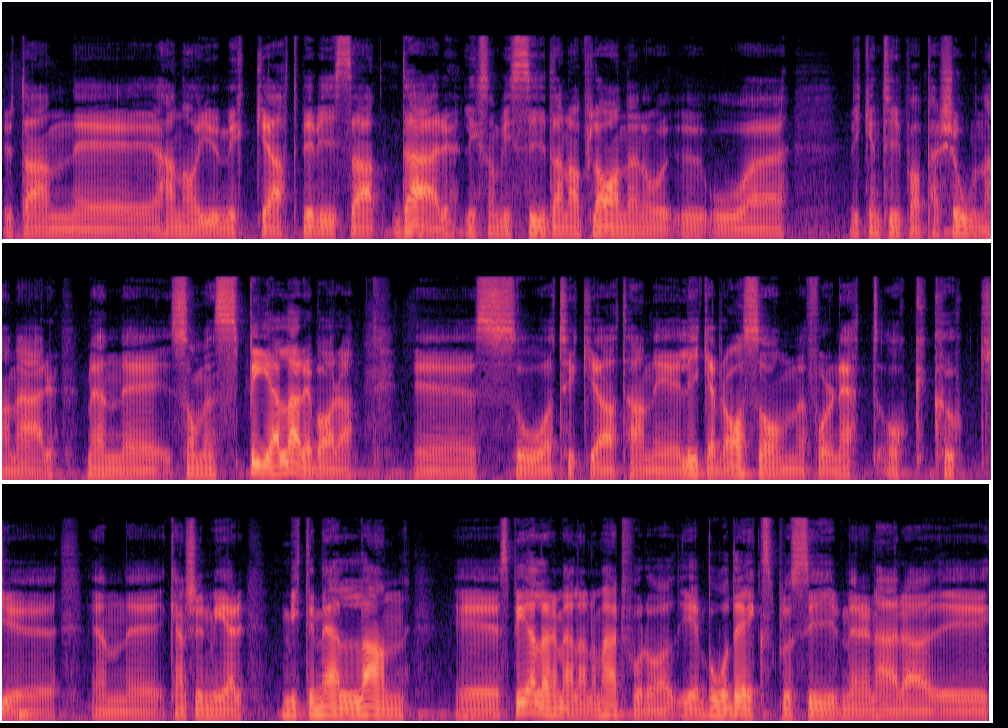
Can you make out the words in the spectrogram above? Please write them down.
utan eh, han har ju mycket att bevisa där, liksom vid sidan av planen och, och och vilken typ av person han är. Men eh, som en spelare bara eh, så tycker jag att han är lika bra som Fournette och Cook. Eh, en eh, kanske en mer mittemellan eh, spelare mellan de här två då är både explosiv med den här eh,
